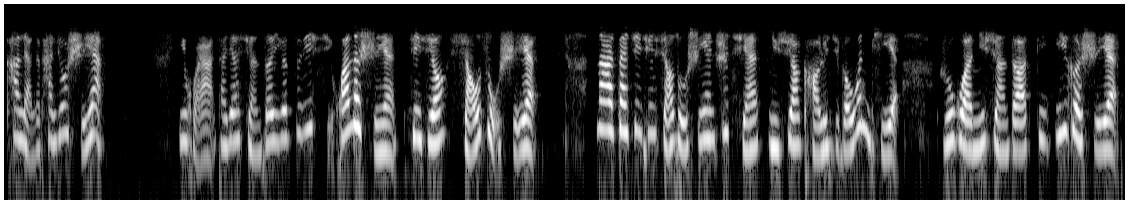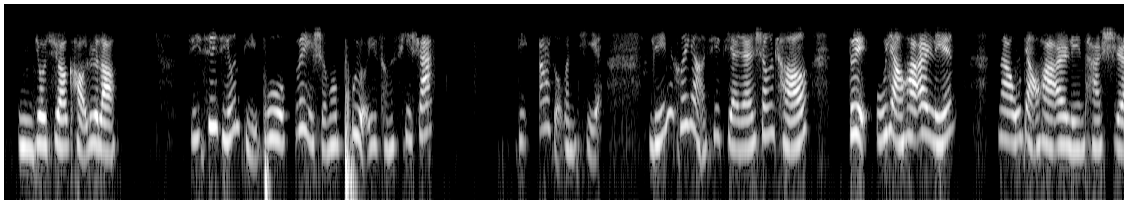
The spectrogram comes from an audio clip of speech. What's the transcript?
看两个探究实验。一会儿啊，大家选择一个自己喜欢的实验进行小组实验。那在进行小组实验之前，你需要考虑几个问题。如果你选择第一个实验，你就需要考虑了：集气瓶底部为什么铺有一层细沙？第二个问题，磷和氧气点燃生成对五氧化二磷，那五氧化二磷它是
